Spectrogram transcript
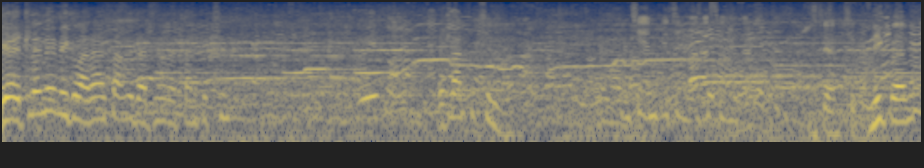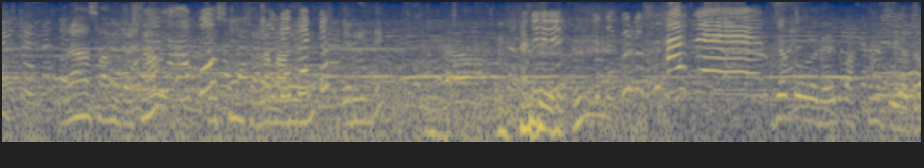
ఇక ఎట్లనే మీకు వరస్వామి దర్శనం ఎట్లా అనిపించింది? ఎట్లా అనిపించింది? మంచిగా అనిపించింది వరస్వామి దర్శనం. అనిపించింది. నీకు ప్రేమ వరస్వామి దర్శనం. చేసుకుని చాలా బాగా జరిగింది. చెప్పు నేను పక్కన తీయదు.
